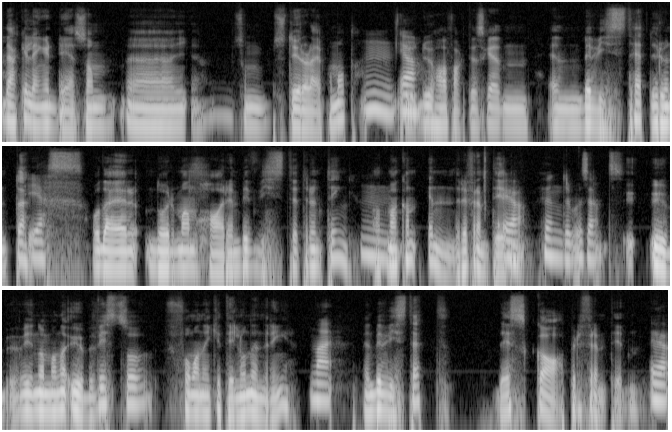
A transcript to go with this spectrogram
Det er ikke lenger det som, eh, som styrer deg, på en måte. Mm, ja. Du, du har faktisk en, en bevissthet rundt det. Yes. Og det er når man har en bevissthet rundt ting, Mm. at man kan endre fremtiden. Ja, 100 U når man er ubevisst, så får man ikke til noen endringer. Nei. Men bevissthet, det skaper fremtiden. Ja.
